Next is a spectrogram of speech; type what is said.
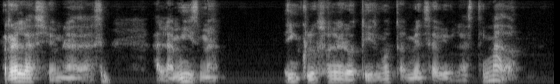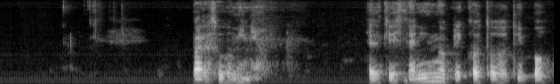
relacionadas a la misma. Incluso el erotismo también se vio lastimado para su dominio. El cristianismo aplicó todo tipo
